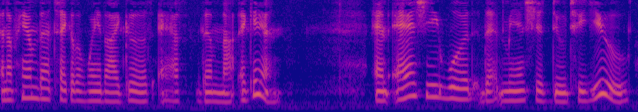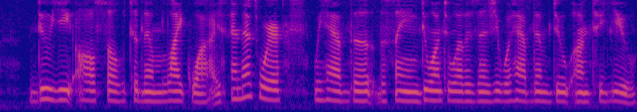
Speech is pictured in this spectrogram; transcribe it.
and of him that taketh away thy goods, ask them not again. And as ye would that men should do to you, do ye also to them likewise. And that's where we have the, the saying, Do unto others as you would have them do unto you.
